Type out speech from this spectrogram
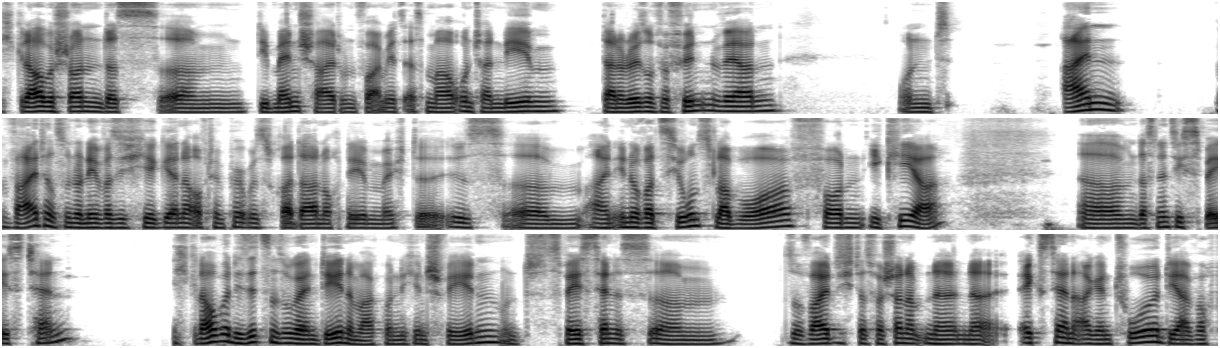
ich glaube schon, dass ähm, die Menschheit und vor allem jetzt erstmal Unternehmen da eine Lösung für finden werden. Und ein weiteres Unternehmen, was ich hier gerne auf dem Purpose Radar noch nehmen möchte, ist ähm, ein Innovationslabor von IKEA. Ähm, das nennt sich Space 10. Ich glaube, die sitzen sogar in Dänemark und nicht in Schweden. Und Space 10 ist, ähm, soweit ich das verstanden habe, eine, eine externe Agentur, die einfach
